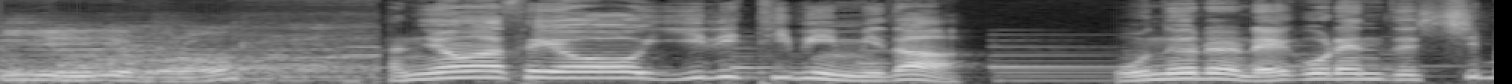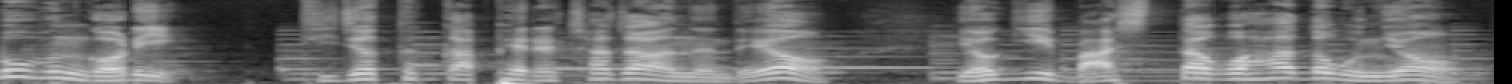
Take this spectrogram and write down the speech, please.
이게 이게 뭐라고? 안녕하세요. 이리TV입니다. 오늘은 레고랜드 15분 거리 디저트 카페를 찾아왔는데요. 여기 맛있다고 하더군요.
